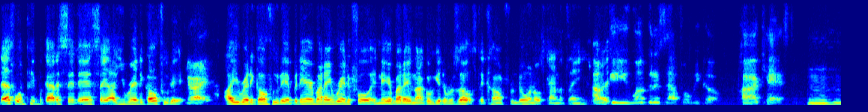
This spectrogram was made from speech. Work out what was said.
that's what people gotta sit there and say. Are you ready to go through that? right. Are you ready to go through that? But everybody ain't ready for it, and everybody ain't not gonna get the results that come from doing those kind of things, I'll right? give you one good example before we go. Podcasting. Mm-hmm.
